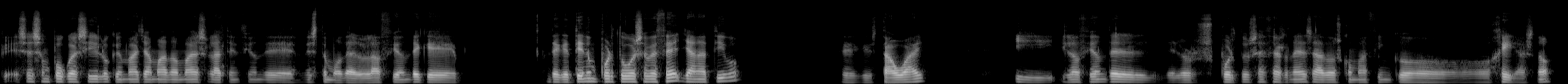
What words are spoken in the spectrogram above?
que ese es un poco así lo que me ha llamado más la atención de, este modelo, la opción de que, de que tiene un puerto USB-C ya nativo, que, está guay, y, la opción de, los puertos Ethernet a 2,5 gigas, ¿no?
